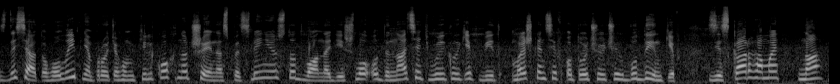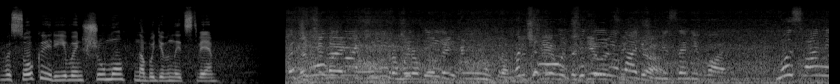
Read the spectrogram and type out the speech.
З 10 липня протягом кількох ночей на спецлінію 102 надійшло 11 викликів від мешканців оточуючих будинків зі скаргами на високий рівень шуму на будівництві. Начинайте утром и работайте утром. Зачем это делать сейчас? заливать? Мы с вами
